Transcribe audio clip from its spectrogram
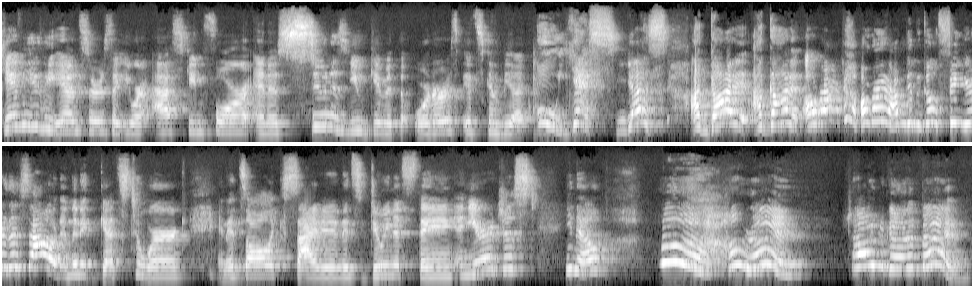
give you the answers that you are asking for. And as soon as you give it the orders, it's to be like, oh, yes, yes, I got it, I got it. All right, all right, I'm to go figure this out. And then it gets to work and it's all excited and it's doing its thing. And you're just, you know, oh, all right, time to go to bed.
